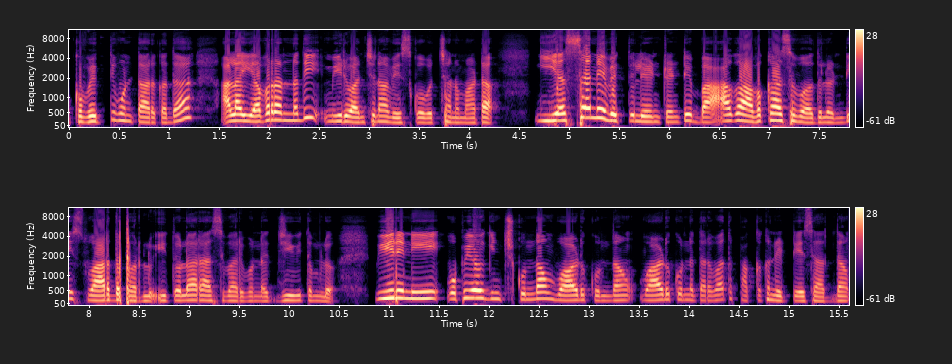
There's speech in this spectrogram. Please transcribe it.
ఒక వ్యక్తి ఉంటారు కదా అలా ఎవరన్నది మీరు అంచనా వేసుకోవచ్చు అనమాట ఈ ఎస్ అనే వ్యక్తులు ఏంటంటే బాగా అవకాశవాదులండి స్వార్థపరులు ఈ తులారాశి వారి ఉన్న జీవితంలో. వీరిని ఉపయోగించుకుందాం వాడుకుందాం వాడుకున్న తర్వాత పక్కకు నెట్టేసేద్దాం.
